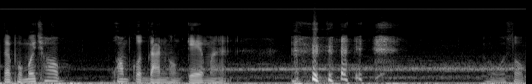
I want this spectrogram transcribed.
แต่ผมไม่ชอบความกดดันของเกมอะฮะโอ้โหศพ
